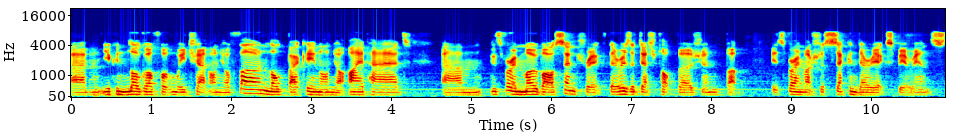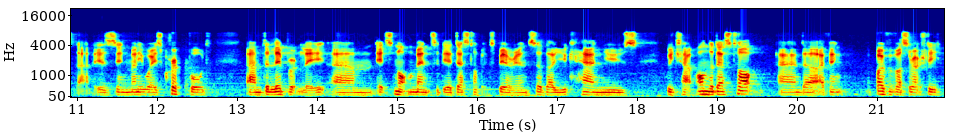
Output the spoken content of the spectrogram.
Um, you can log off of WeChat on your phone, log back in on your iPad. Um, it's very mobile centric. There is a desktop version, but it's very much a secondary experience that is in many ways crippled um, deliberately. Um, it's not meant to be a desktop experience, although you can use WeChat on the desktop. And uh, I think both of us are actually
